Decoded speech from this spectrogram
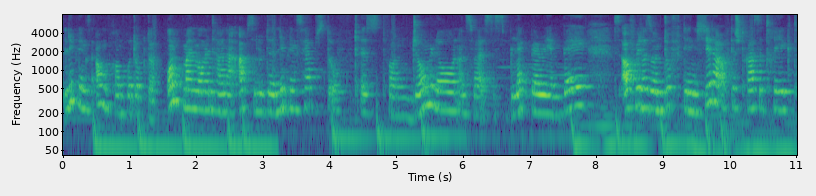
Lieblingsaugenbrauenprodukte. Und mein momentaner absoluter Lieblingsherbstduft ist von Joe Malone und zwar ist es Blackberry in Bay. Ist auch wieder so ein Duft, den nicht jeder auf der Straße trägt.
